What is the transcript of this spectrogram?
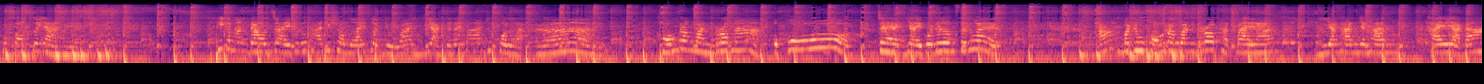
คูปองตัวอย่างเลยพี่กำลังเดาใจคุณลูกค้าที่ชมไลฟ์สดอยู่ว่าอยากจะได้บ้านทุกคนล่ะอของรางวัลรอบหน้า โอ้โห แจกใหญ่กว่าเดิมซะด้วยอะมาดูของรางวัลรอบถัดไปนะ ยังทันยังทัน อยากได้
